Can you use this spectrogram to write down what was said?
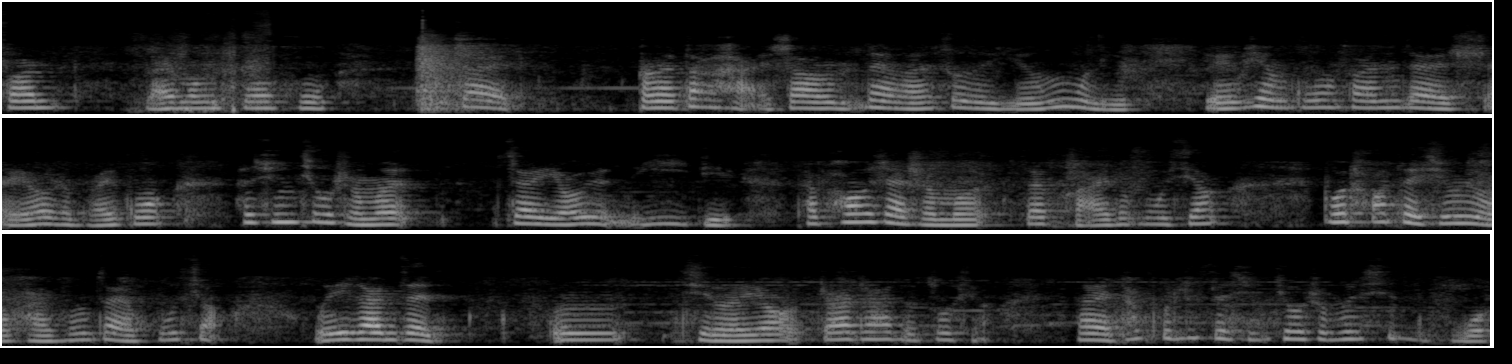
帆莱蒙托夫，在呃大海上淡蓝色的云雾里，有一片孤帆在闪耀着白光。他寻求什么，在遥远的异地？他抛下什么，在可爱的故乡？波涛在汹涌，海风在呼啸，桅杆在弓起了腰，喳喳的作响。哎，他不知在寻求什么幸福，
